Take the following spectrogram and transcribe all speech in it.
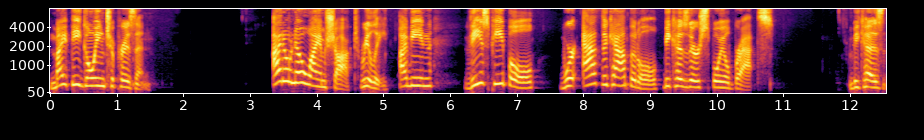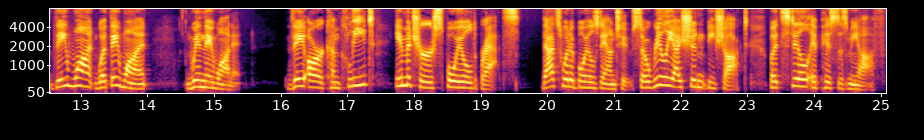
might be going to prison. I don't know why I'm shocked, really. I mean, these people were at the Capitol because they're spoiled brats, because they want what they want when they want it. They are complete, immature, spoiled brats. That's what it boils down to. So, really, I shouldn't be shocked, but still, it pisses me off.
